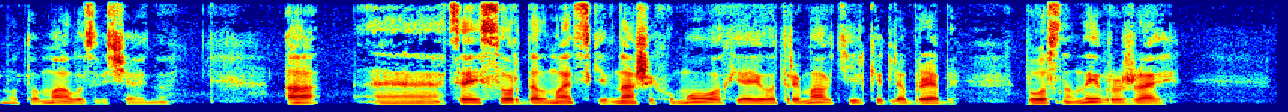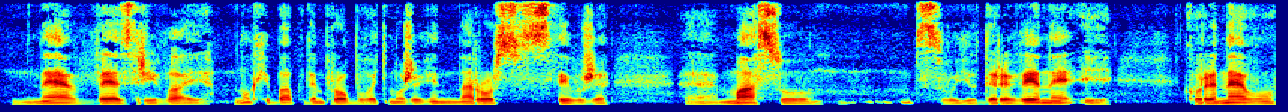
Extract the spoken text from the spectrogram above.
Ну, то мало, звичайно. А е, цей сорт далмацький в наших умовах я його тримав тільки для бреби, бо основний врожай не визріває. Ну, хіба будемо пробувати, може він наростив вже е, масу свою деревини і кореневу.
